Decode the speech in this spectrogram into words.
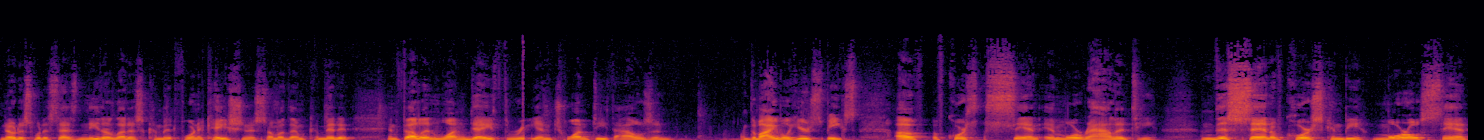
notice what it says, neither let us commit fornication as some of them committed and fell in one day three and twenty thousand. The Bible here speaks of, of course, sin, immorality. And this sin, of course, can be moral sin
